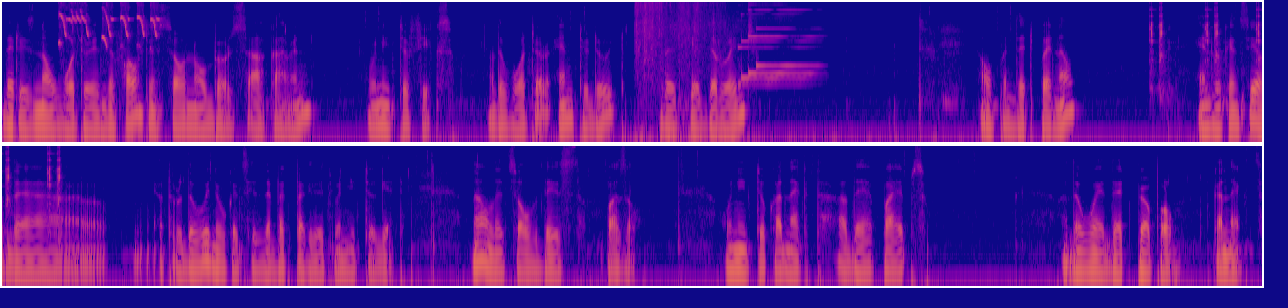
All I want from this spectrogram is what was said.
there is no water in the fountain so no birds are coming. We need to fix the water and to do it. Let's get the wrench. Open that panel. And we can see on the uh, through the window we can see the backpack that we need to get. Now let's solve this puzzle. We need to connect uh, the pipes the way that purple connects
